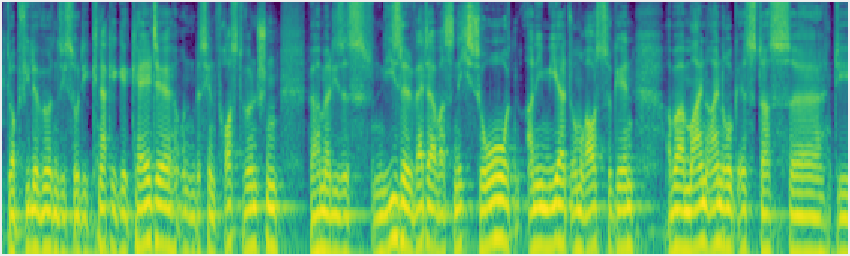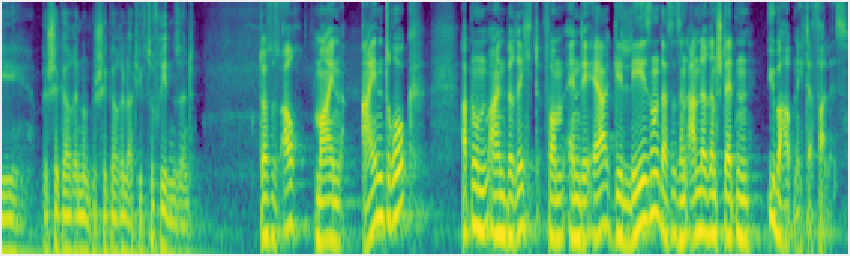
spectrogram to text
Ich glaube, viele würden sich so die knackige Kälte und ein bisschen Frost wünschen. Wir haben ja dieses Nieselwetter, was nicht so animiert, um rauszugehen. Aber mein Eindruck ist, dass äh, die Beschickerinnen und Beschicker relativ zufrieden sind. Das ist auch mein Eindruck. Hab nun einen Bericht vom NDR gelesen, dass es in anderen Städten überhaupt nicht der Fall ist.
